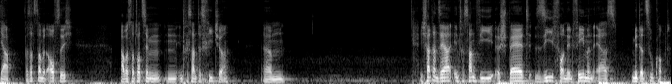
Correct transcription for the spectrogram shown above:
ja, was hat's damit auf sich. Aber es war trotzdem ein interessantes Feature. Ähm ich fand dann sehr interessant, wie äh, spät sie von den Femen erst mit dazukommt.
